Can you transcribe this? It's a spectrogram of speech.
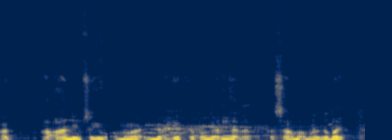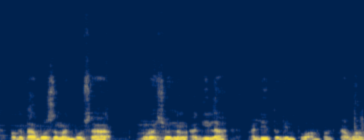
at aanib sa iyo ang mga enerhiya at kapangyarihan at kasama ang mga gabay. Pagkatapos naman po sa orasyon ng Agila, andito din po ang pagtawag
